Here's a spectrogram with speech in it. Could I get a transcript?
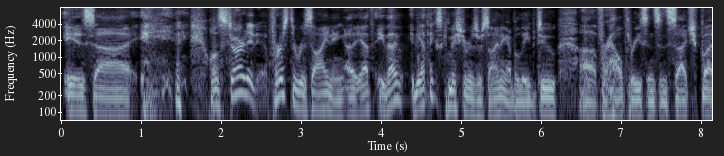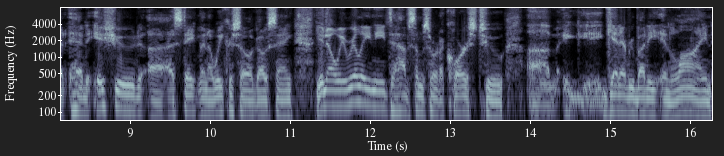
is, uh, well, started first the resigning. Uh, the, the, ethics commissioner is resigning, I believe, due for health reasons and such, but had issued a statement a week or so ago saying, you know, we really need to have some sort of course to um, get everybody in line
